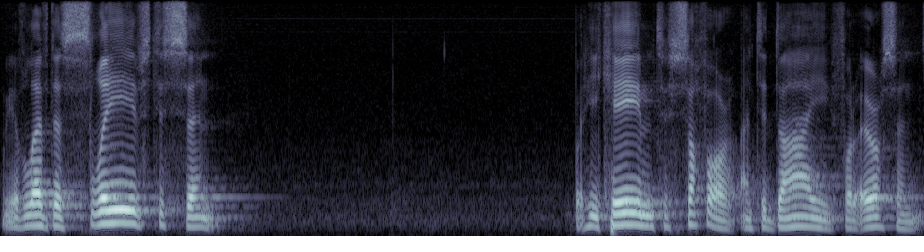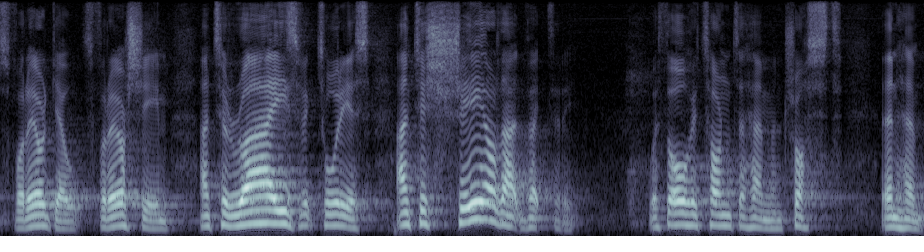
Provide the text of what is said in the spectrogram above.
We have lived as slaves to sin. But he came to suffer and to die for our sins, for our guilt, for our shame, and to rise victorious and to share that victory with all who turn to him and trust in him.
